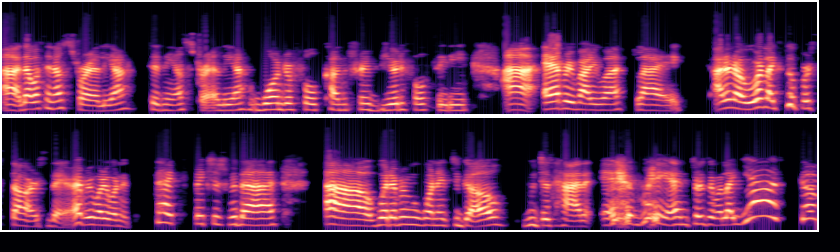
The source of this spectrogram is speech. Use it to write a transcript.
Uh, that was in Australia, Sydney, Australia. Wonderful country, beautiful city. Uh, everybody was like, I don't know, we were like superstars there. Everybody wanted to take pictures with us uh, whatever we wanted to go, we just had every entrance. They were like, yes, come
